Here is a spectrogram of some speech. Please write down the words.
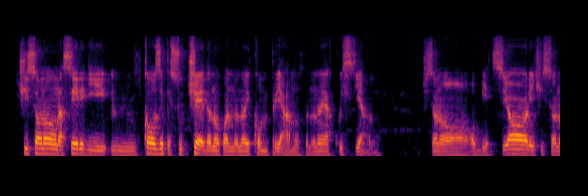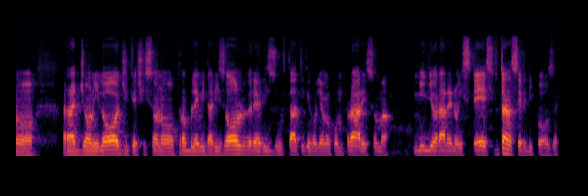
ci sono una serie di mh, cose che succedono quando noi compriamo, quando noi acquistiamo. Ci sono obiezioni, ci sono ragioni logiche, ci sono problemi da risolvere, risultati che vogliamo comprare, insomma, migliorare noi stessi, tutta una serie di cose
